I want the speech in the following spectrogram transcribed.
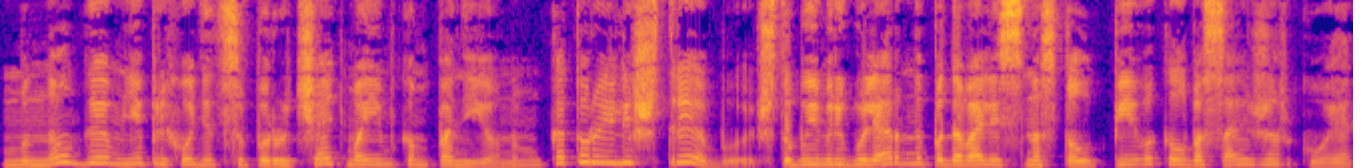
Многое мне приходится поручать моим компаньонам, которые лишь требуют, чтобы им регулярно подавались на стол пиво, колбаса и жаркое,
